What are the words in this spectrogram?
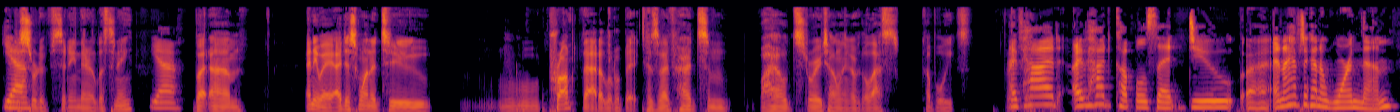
You're Yeah. just sort of sitting there listening. Yeah. But um, anyway, I just wanted to prompt that a little bit because I've had some wild storytelling over the last couple weeks. I've had I've had couples that do, uh, and I have to kind of warn them.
